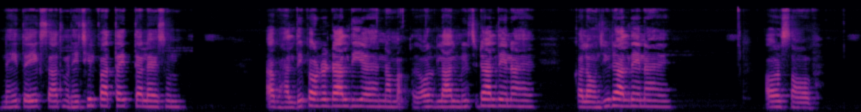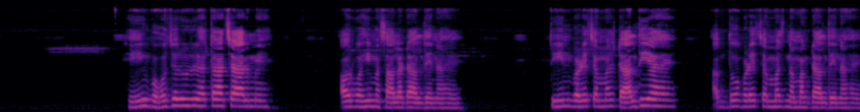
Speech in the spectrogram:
नहीं तो एक साथ में नहीं छिल पाता इतना लहसुन। अब हल्दी पाउडर डाल दिया है, नमक और लाल मिर्च डाल देना है। कलौंजी डाल देना है और सौंफ। हींग बहुत ज़रूरी रहता है अचार में, और वही मसाला डाल देना है। तीन बड़े चम्मच डाल दिया है, अब दो बड़े चम्मच नमक डाल देना है।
